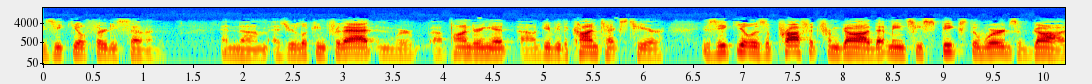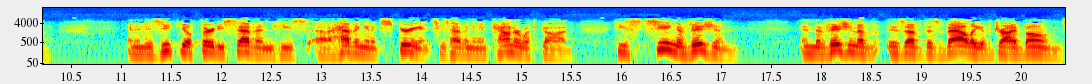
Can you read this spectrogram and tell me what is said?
Ezekiel 37. And um, as you're looking for that and we're uh, pondering it, I'll give you the context here. Ezekiel is a prophet from God. That means he speaks the words of God. And in Ezekiel 37, he's uh, having an experience. He's having an encounter with God. He's seeing a vision, and the vision of, is of this valley of dry bones.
